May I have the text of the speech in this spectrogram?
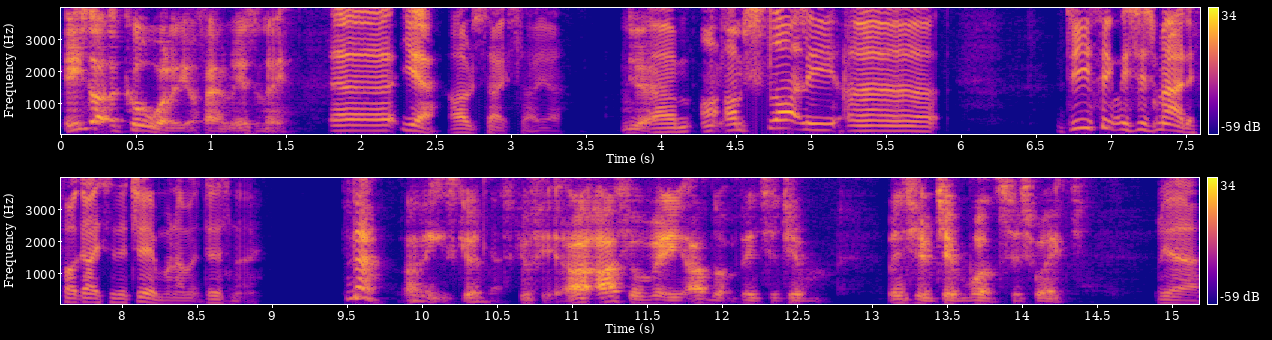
He's like the cool one of your family, isn't he? Uh, yeah, I would say so. Yeah. Yeah. Um, I, I'm slightly. Uh, do you think this is mad if I go to the gym when I'm at Disney? no, I think it's good. It's good for you. I, I feel really. I've not been to gym. Been to gym once this week. Yeah,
